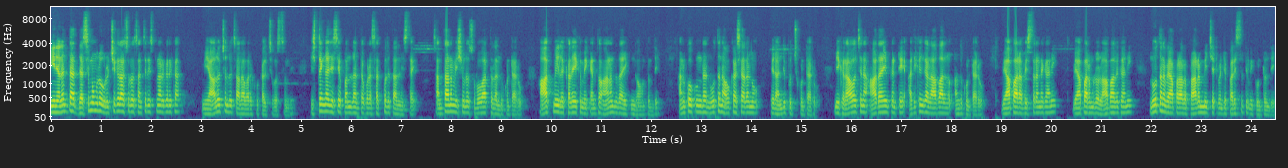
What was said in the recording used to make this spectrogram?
ఈ నెలంతా దశమంలో వృశ్చిక రాశిలో సంచరిస్తున్నాడు కనుక మీ ఆలోచనలు చాలా వరకు కలిసి వస్తుంది. ఇష్టంగా చేసే పనులంతా కూడా సత్ఫలితాలను ఇస్తాయి. సంతానం విషయంలో శుభవార్తలు అందుకుంటారు. ఆత్మీయుల కలయిక మీకు ఎంతో ఆనందదాయకంగా ఉంటుంది. అనుకోకుండా నూతన అవకాశాలను మీరు అందిపుచ్చుకుంటారు. మీకు రావాల్సిన ఆదాయం కంటే అధికంగా లాభాలను అందుకుంటారు. వ్యాపార విస్తరణ కానీ వ్యాపారంలో లాభాలు కానీ నూతన వ్యాపారాలు ప్రారంభించేటువంటి పరిస్థితి మీకు ఉంటుంది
